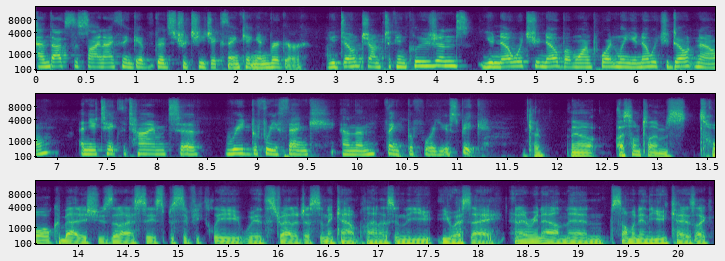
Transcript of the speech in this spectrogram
And that's the sign, I think, of good strategic thinking and rigor. You don't jump to conclusions. You know what you know, but more importantly, you know what you don't know. And you take the time to read before you think and then think before you speak. Okay. Now, I sometimes talk about issues that I see specifically with strategists and account planners in the U- USA. And every now and then, someone in the UK is like,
